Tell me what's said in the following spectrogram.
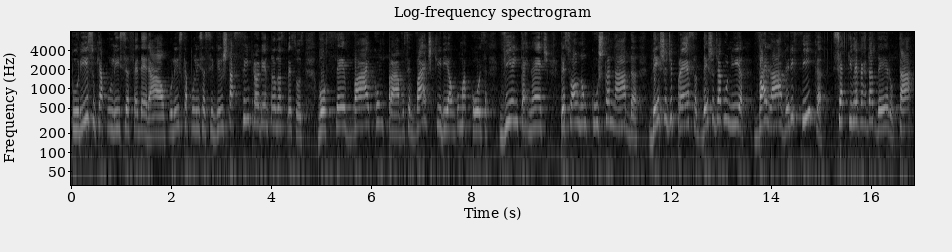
por isso que a Polícia Federal, por isso que a Polícia Civil está sempre orientando as pessoas. Você vai comprar, você vai adquirir alguma coisa via internet, pessoal, não custa nada. Deixa de pressa, deixa de agonia, vai lá, verifica se aquilo é verdadeiro, tá?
